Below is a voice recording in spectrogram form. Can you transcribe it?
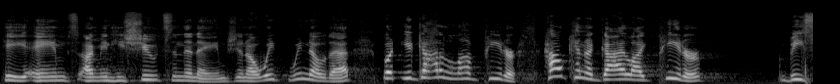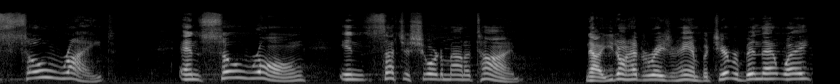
he aims, I mean, he shoots and then aims, you know, we, we know that. But you got to love Peter. How can a guy like Peter be so right and so wrong in such a short amount of time? Now, you don't have to raise your hand, but you ever been that way?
